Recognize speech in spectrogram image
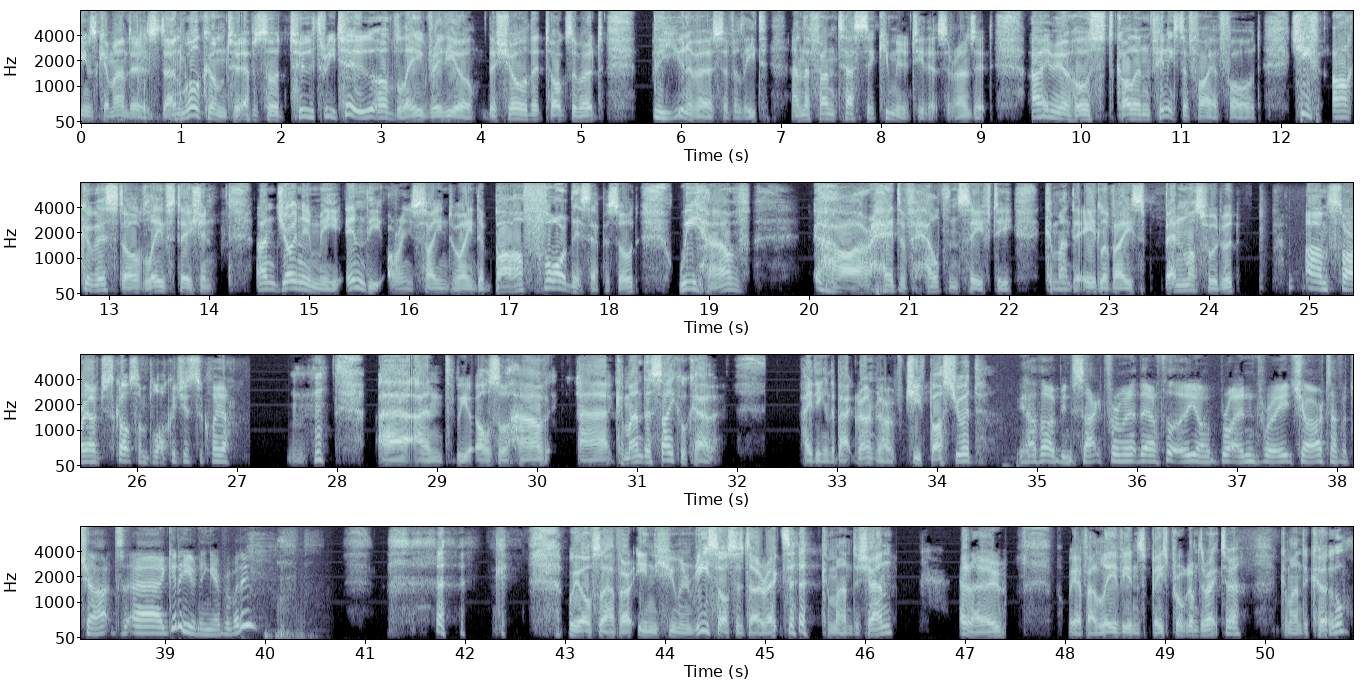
Greetings, Commanders, and welcome to episode 232 of Lave Radio, the show that talks about the universe of Elite and the fantastic community that surrounds it. I'm your host, Colin Phoenix de Fireford, Chief Archivist of Lave Station, and joining me in the Orange Sidewinder bar for this episode, we have our Head of Health and Safety, Commander Edelweiss, Ben Moss Woodward. I'm sorry, I've just got some blockages to clear. Hmm Uh, and we also have uh, Commander Psycho Cow hiding in the background, our Chief Boss Steward. Yeah, I thought I'd been sacked for a minute there. I thought, you know, brought in for HR to have a chat. Uh, good evening, everybody. We also have our Inhuman Resources Director, Commander Shan. Hello. We have our Lavian Space Program Director, Commander Kurgle.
